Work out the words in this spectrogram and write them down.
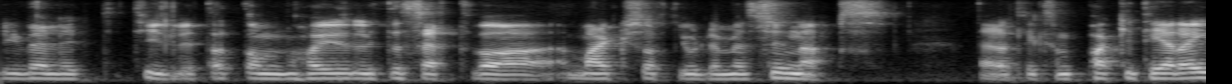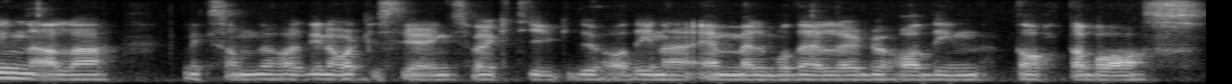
Det är väldigt tydligt att de har ju lite sett vad Microsoft gjorde med Synapse. Det är att liksom paketera in alla, liksom, du har dina orkestreringsverktyg, du har dina ML-modeller, du har din databas,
